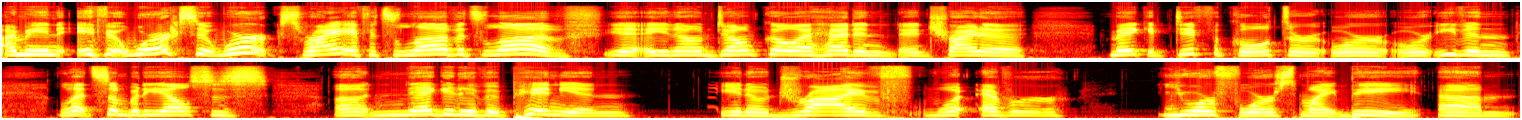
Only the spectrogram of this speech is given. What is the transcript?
I mean, if it works, it works, right? If it's love, it's love. You, you know, don't go ahead and, and try to make it difficult or or or even let somebody else's uh, negative opinion, you know, drive whatever your force might be. Um,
